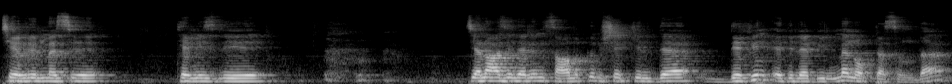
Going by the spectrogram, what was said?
çevrilmesi, temizliği, cenazelerin sağlıklı bir şekilde defin edilebilme noktasında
